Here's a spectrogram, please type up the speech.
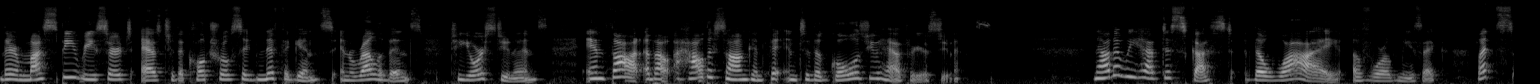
There must be research as to the cultural significance and relevance to your students and thought about how the song can fit into the goals you have for your students. Now that we have discussed the why of world music, let's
